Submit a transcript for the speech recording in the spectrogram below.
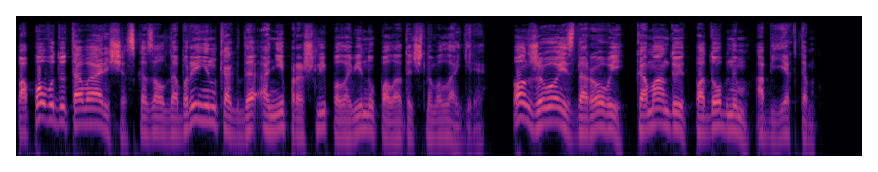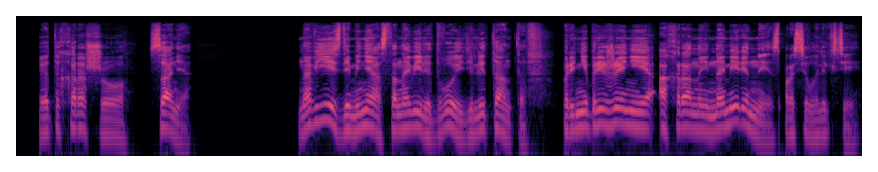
«По поводу товарища», — сказал Добрынин, когда они прошли половину палаточного лагеря. Он живой и здоровый, командует подобным объектом. Это хорошо. Саня, на въезде меня остановили двое дилетантов. Пренебрежение охраной намеренные, спросил Алексей.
